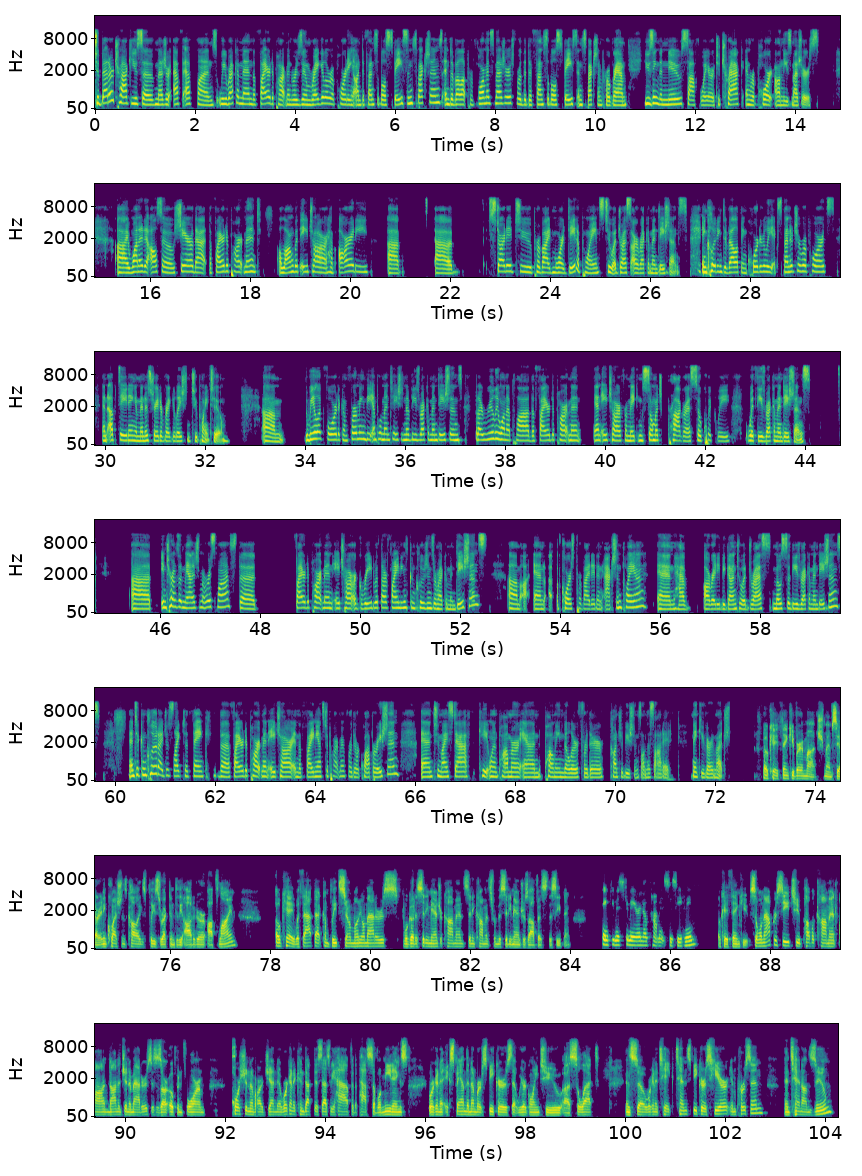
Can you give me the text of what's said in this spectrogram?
To better track use of Measure FF funds, we recommend the fire department resume regular reporting on defensible space inspections and develop performance measures for the defensible space inspection program using the new software to track and report on these measures. I wanted to also share that the fire department, along with HR, have already uh, uh, started to provide more data points to address our recommendations, including developing quarterly expenditure reports and updating Administrative Regulation 2.2. Um, we look forward to confirming the implementation of these recommendations, but I really want to applaud the fire department and HR for making so much progress so quickly with these recommendations. Uh, in terms of management response, the fire department, HR agreed with our findings, conclusions, and recommendations. Um, and of course, provided an action plan and have already begun to address most of these recommendations. And to conclude, I'd just like to thank the fire department, HR, and the finance department for their cooperation, and to my staff, Caitlin Palmer and Pauline Miller for their contributions on this audit. Thank you very much. Okay, thank you very much, Madam Ciara. Any questions, colleagues, please direct them to the auditor offline. Okay, with that, that completes ceremonial matters. We'll go to city manager comments. Any comments from the city manager's office this evening? Thank you, Mr. Mayor. No comments this evening. Okay, thank you. So we'll now proceed to public comment on non-agenda matters. This is our open forum portion of our agenda. We're going to conduct this as we have for the past several meetings. We're going to expand the number of speakers that we are going to uh, select. And so we're going to take 10 speakers here in person and 10 on Zoom.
